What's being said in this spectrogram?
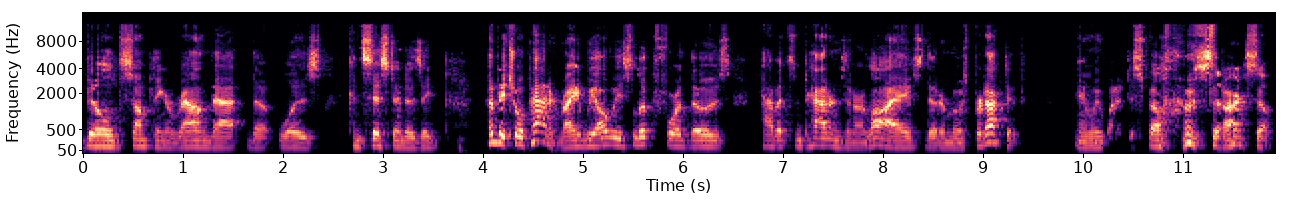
build something around that that was consistent as a habitual pattern, right? We always look for those habits and patterns in our lives that are most productive, and we mm-hmm. want to dispel those that aren't so.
